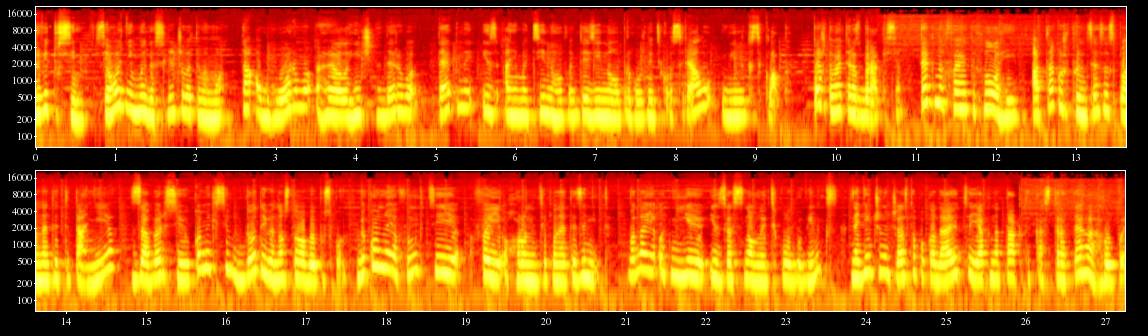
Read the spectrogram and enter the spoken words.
Привіт усім! Сьогодні ми досліджуватимемо та обговоримо геологічне дерево Текни із анімаційного фантазійного пригодницького серіалу Wings Club. Тож давайте розбиратися. Текна фея технологій, а також принцеса з планети Титанія за версією коміксів до 90-го випуску. Виконує функції феї охоронниці планети Зеніт. Вона є однією із засновниць клубу Вінкс. На дівчину часто покладаються як на тактика стратега групи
